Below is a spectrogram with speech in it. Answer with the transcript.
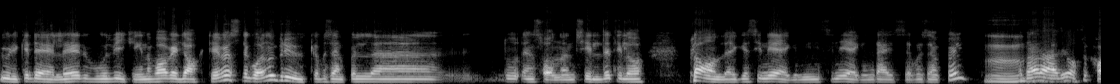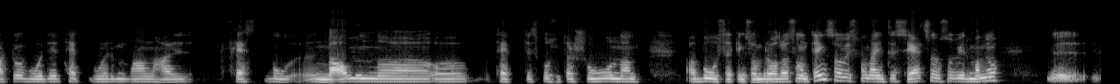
ulike deler hvor vikingene var veldig aktive. Så det går an å bruke f.eks. Eh, en sånn en kilde til å planlegge sin egen, sin egen reise, f.eks. Mm. Og Der er det jo også kart over hvor, tett, hvor man har flest navn og, og tettest konsentrasjon av, av, bosettingsområder og sånne ting. Så hvis man er interessert, så, så vil man jo uh,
